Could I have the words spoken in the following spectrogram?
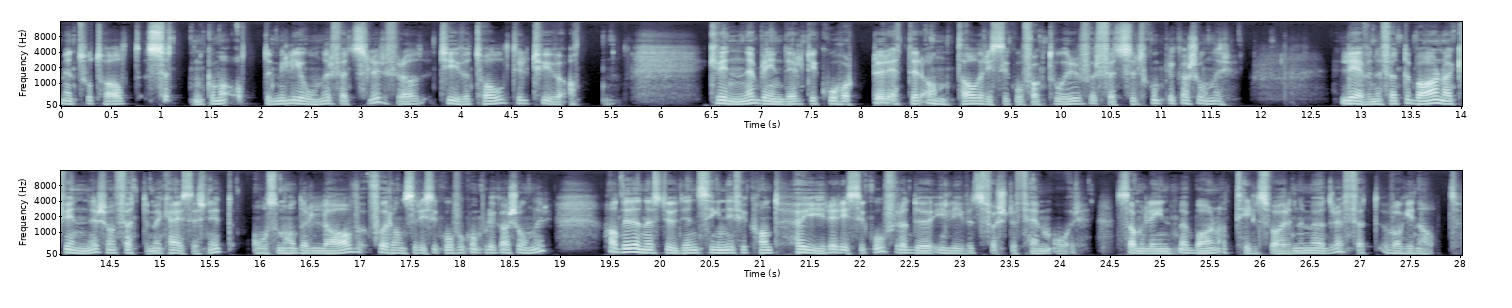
med totalt 17,8 millioner fødsler fra 2012 til 2018. Kvinnene ble inndelt i kohorter etter antall risikofaktorer for fødselskomplikasjoner. Levendefødte barn av kvinner som fødte med keisersnitt og som hadde lav forhåndsrisiko for komplikasjoner, hadde i denne studien signifikant høyere risiko for å dø i livets første fem år, sammenlignet med barn av tilsvarende mødre født vaginalt.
